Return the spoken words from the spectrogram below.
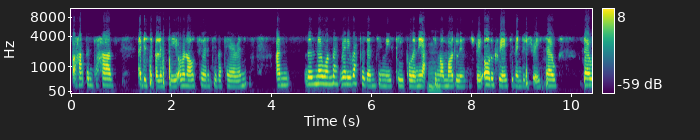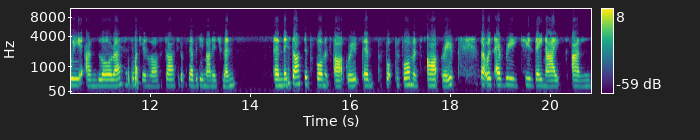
but happen to have a disability or an alternative appearance. And there's no one re- really representing these people in the acting mm. or modelling industry or the creative industry. So Zoe and Laura, her sister-in-law, started up Zebedee Management. And they started a performance art group, um, performance art group that was every Tuesday night and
